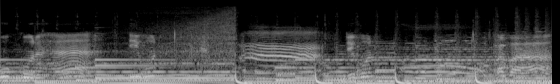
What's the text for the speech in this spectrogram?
Bukuna ha Digun Digun apa?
